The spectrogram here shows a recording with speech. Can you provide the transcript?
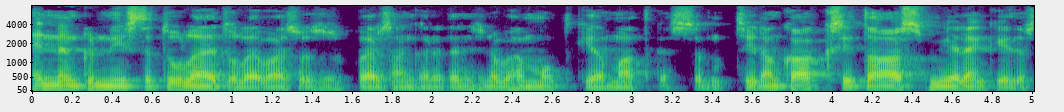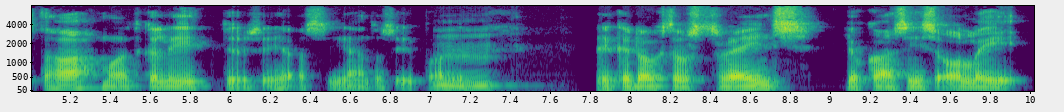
ennen kuin niistä tulee tulevaisuudessa supersankareita, niin siinä on vähän mutkia matkassa, mutta siinä on kaksi taas mielenkiintoista hahmoa, jotka liittyy siihen asiaan tosi paljon. Mm. Eli Doctor Strange, joka siis oli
